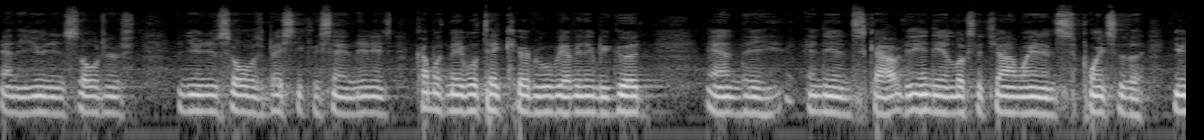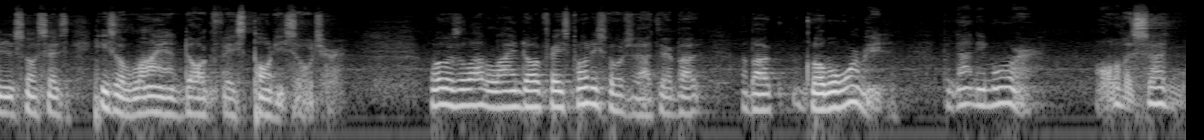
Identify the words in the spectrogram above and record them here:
and the Union soldiers. The Union soldiers basically saying the Indians, come with me, we'll take care of you, we'll be, everything will be good. And the Indian scout, the Indian looks at John Wayne and points to the Union soldier says, he's a lion, dog-faced pony soldier. Well, there's a lot of lion, dog-faced pony soldiers out there about, about global warming, but not anymore. All of a sudden,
